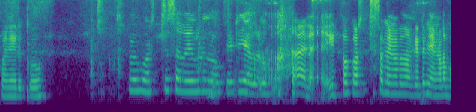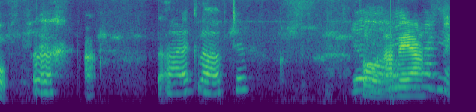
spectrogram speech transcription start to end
പണിയെടുക്കൂ. കുറച്ച് സമയം കൂടെ നോക്കിയിട്ട് ഞങ്ങൾ അല്ല ഇപ്പൊ കുറച്ച് സമയം കൂടെ നോക്കിയിട്ട് ഞങ്ങൾ പോകും ആ. നാളെ ക്രാഫ്റ്റ് അതെയാ? പറഞ്ഞേ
